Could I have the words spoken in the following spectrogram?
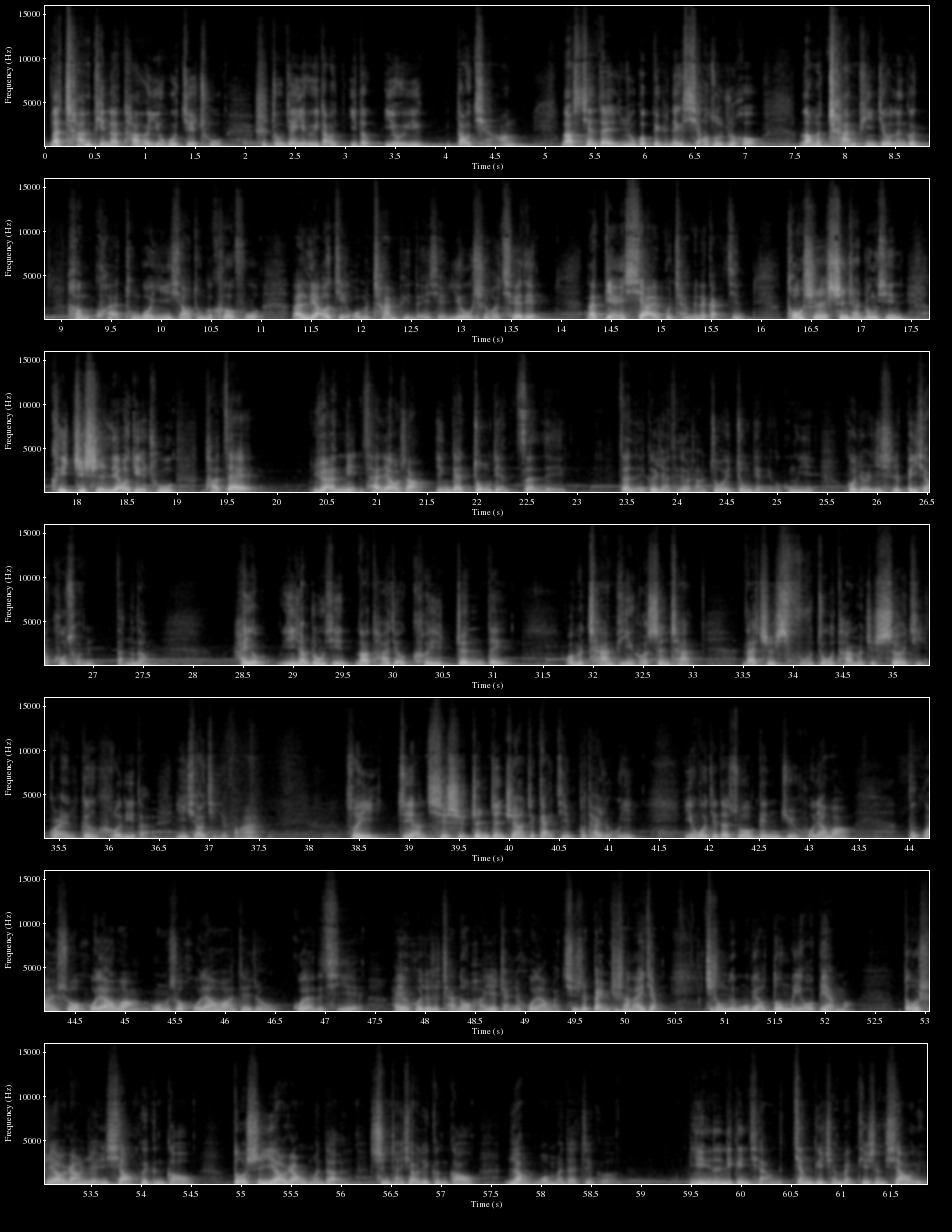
那产品呢，它和用户接触是中间有一道一道有一道墙。那现在如果变成了一个小组之后，那么产品就能够很快通过营销、通过客服来了解我们产品的一些优势和缺点，来便于下一步产品的改进。同时，生产中心可以及时了解出它在原料材料上应该重点在哪，在哪个原材料上作为重点的一个工艺，或者一时备销库存等等，还有营销中心，那它就可以针对我们产品和生产来去辅助他们去设计关于更合理的营销解决方案。所以这样其实真正这样去改进不太容易，因为我觉得说根据互联网，不管说互联网，我们说互联网这种过来的企业。还有或者是传统行业展示互联网，其实本质上来讲，其实我们的目标都没有变嘛，都是要让人效会更高，都是要让我们的生产效率更高，让我们的这个盈利能力更强，降低成本，提升效率。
